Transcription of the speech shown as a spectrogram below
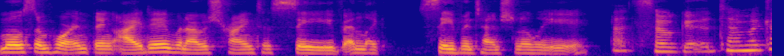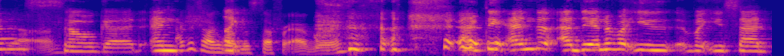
most important thing I did when I was trying to save and like save intentionally. That's so good, Tamika. Yeah. So good. And I could talk like, about this stuff forever. at the end at the end of what you what you said,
